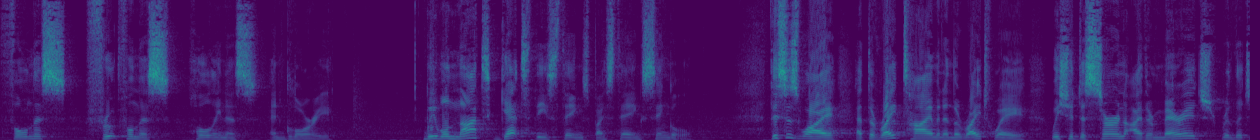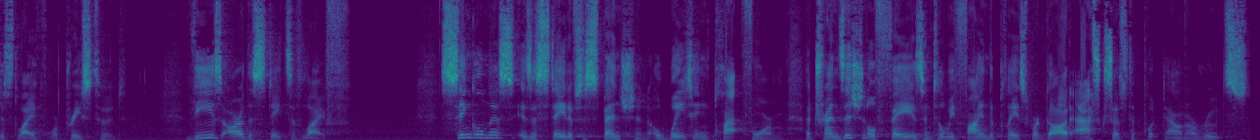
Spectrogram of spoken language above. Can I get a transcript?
fullness, fruitfulness, holiness, and glory. We will not get these things by staying single. This is why, at the right time and in the right way, we should discern either marriage, religious life, or priesthood. These are the states of life. Singleness is a state of suspension, a waiting platform, a transitional phase until we find the place where God asks us to put down our roots.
